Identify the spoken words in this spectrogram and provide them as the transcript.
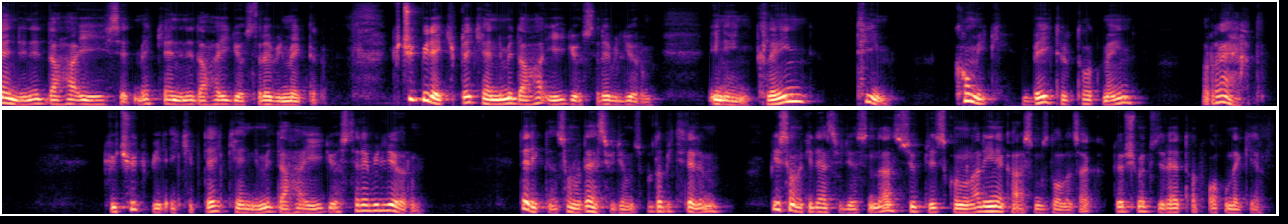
kendini daha iyi hissetmek, kendini daha iyi gösterebilmektir. Küçük bir ekiple kendimi daha iyi gösterebiliyorum. In een klein team kom ik beter tot mijn recht. Küçük bir ekipte kendimi daha iyi gösterebiliyorum. Dedikten sonra ders videomuzu burada bitirelim. Bir sonraki ders videosunda sürpriz konular yine karşımızda olacak. Görüşmek üzere. Tot keer.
